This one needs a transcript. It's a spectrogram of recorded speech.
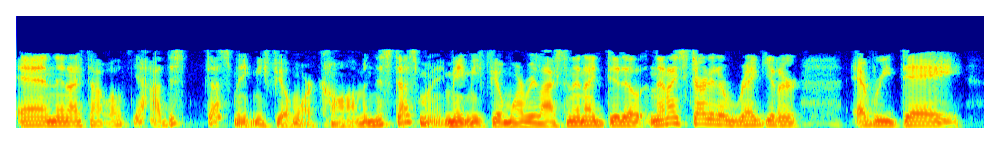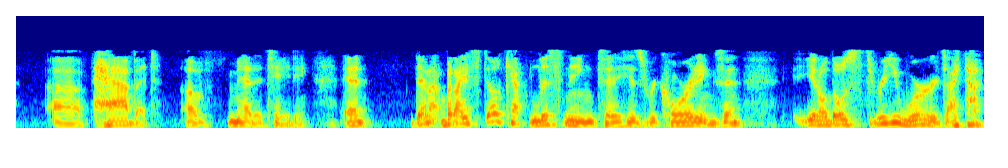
And then I thought, well, yeah, this does make me feel more calm and this does make me feel more relaxed. And then I did a, and then I started a regular everyday, uh, habit of meditating. And then, I, but I still kept listening to his recordings and, you know those three words i thought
